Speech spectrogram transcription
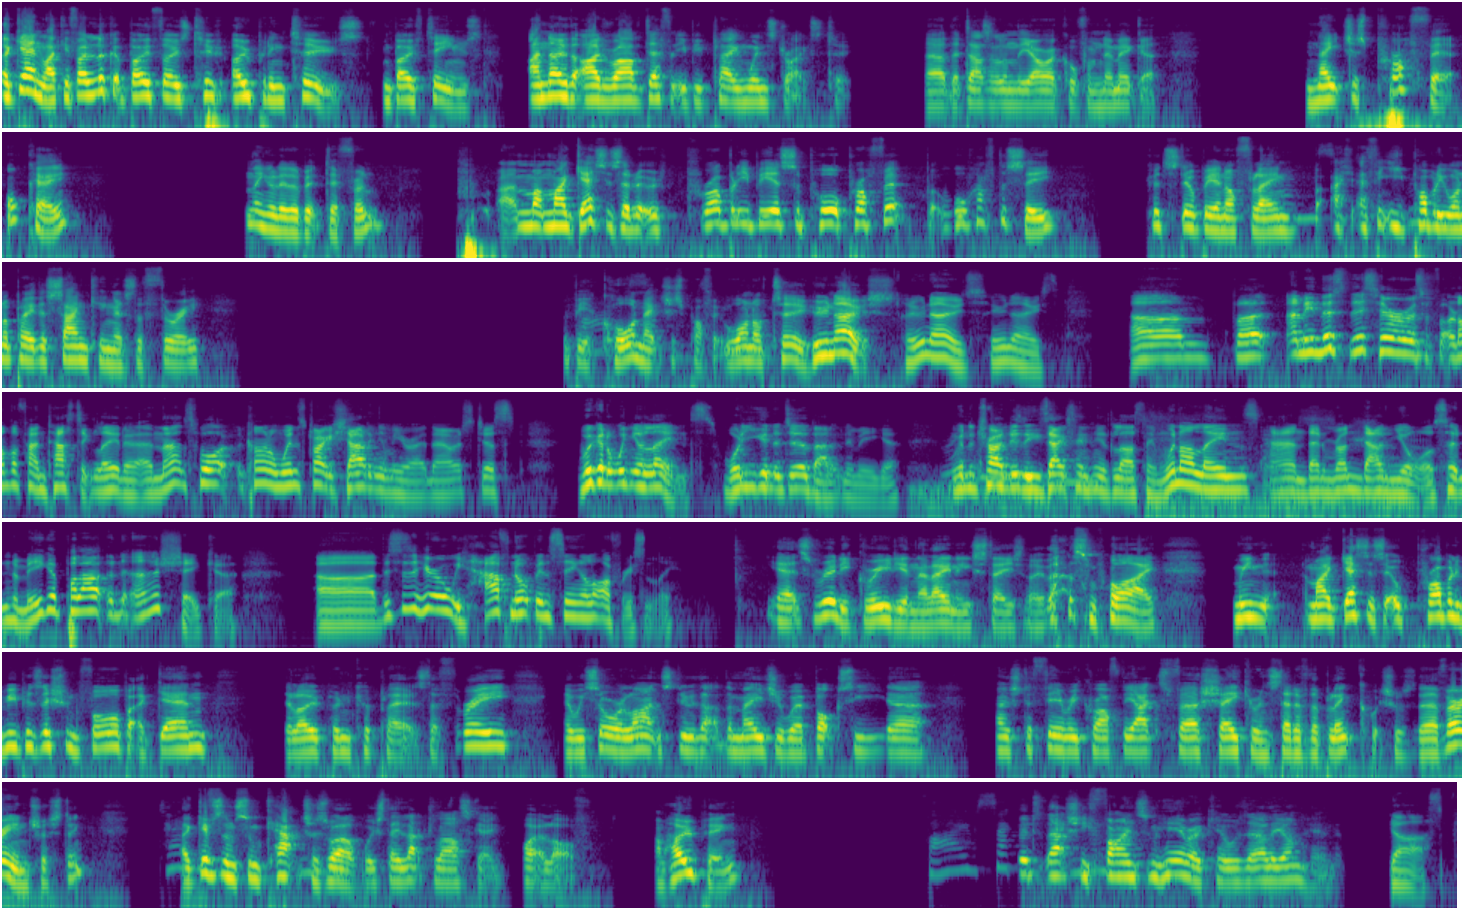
again, like if I look at both those two opening twos from both teams, I know that I'd rather definitely be playing Winstrikes too. Uh, the Dazzle and the Oracle from Nemiga. Nature's Prophet. Okay. Something a little bit different. Uh, My, my guess is that it would probably be a support prophet, but we'll have to see. Could still be an off lane, but I, I think you probably want to play the Sanking as the three. Could be a core Nature's Prophet, one or two. Who knows? Who knows? Who knows? Um, but I mean, this this hero is another fantastic laner, and that's what kind of Winstrike's shouting at me right now. It's just we're gonna win your lanes. What are you gonna do about it, Nemiga? We're gonna try and do the exact same thing as last time: win our lanes and then run down yours. So Nemiga pull out an Earthshaker. Uh, this is a hero we have not been seeing a lot of recently. Yeah, it's really greedy in the laning stage, though. That's why. I mean, my guess is it'll probably be position four, but again, still open. Could play it as the three. You know, we saw Alliance do that at the major, where Boxy uh, managed to theory craft the Ag's first shaker instead of the Blink, which was uh, very interesting. It gives them some catch as well, which they lacked last game quite a lot of. I'm hoping could actually find some hero kills early on here. Gasp!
